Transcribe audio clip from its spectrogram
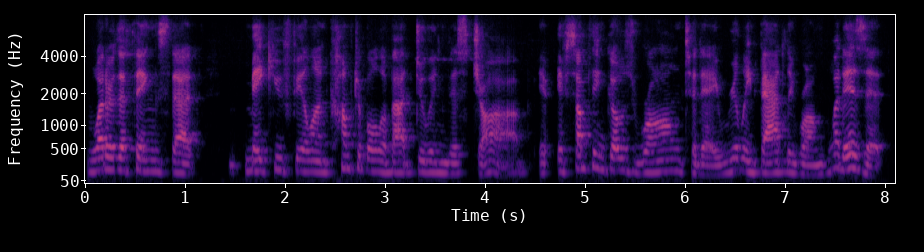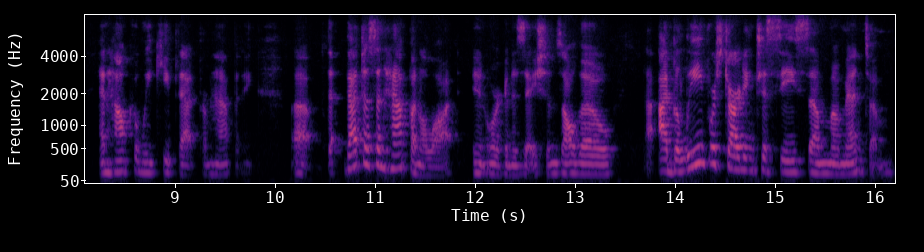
What are the things that make you feel uncomfortable about doing this job if, if something goes wrong today really badly wrong what is it and how can we keep that from happening uh, th- that doesn't happen a lot in organizations, although I believe we're starting to see some momentum,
